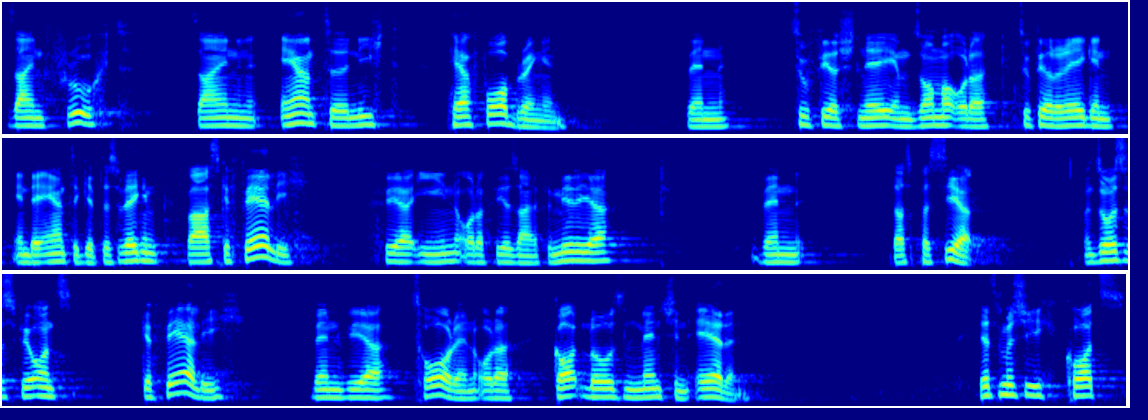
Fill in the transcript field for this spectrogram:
seine Frucht seine Ernte nicht hervorbringen, wenn zu viel Schnee im Sommer oder zu viel Regen in der Ernte gibt. Deswegen war es gefährlich für ihn oder für seine Familie, wenn das passiert. Und so ist es für uns gefährlich, wenn wir Toren oder gottlosen Menschen ehren. Jetzt möchte ich kurz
